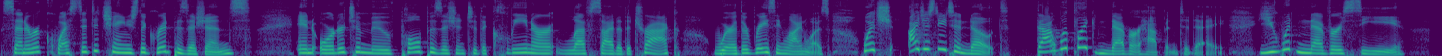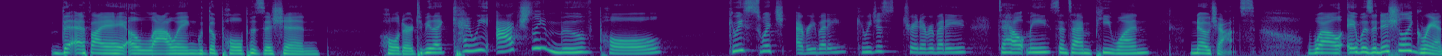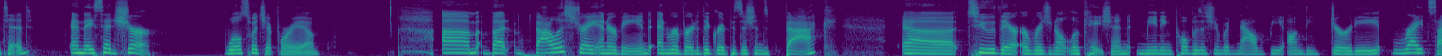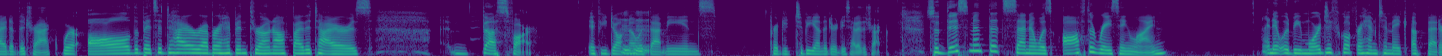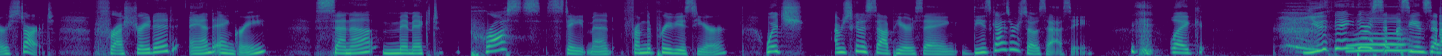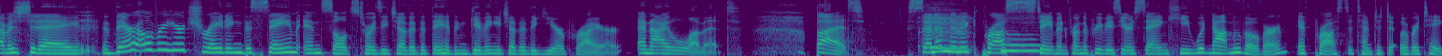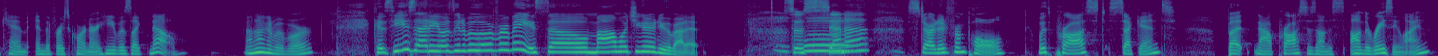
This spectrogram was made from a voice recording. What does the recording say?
Senna requested to change the grid positions in order to move pole position to the cleaner left side of the track where the racing line was, which I just need to note that would like never happen today. You would never see the FIA allowing the pole position holder to be like, can we actually move pole? Can we switch everybody? Can we just trade everybody to help me since I'm P1? No chance. Well, it was initially granted, and they said, sure, we'll switch it for you. Um, but Balestre intervened and reverted the grid positions back uh, to their original location, meaning pole position would now be on the dirty right side of the track where all the bits of tire rubber had been thrown off by the tires thus far. If you don't know what that means, for it to be on the dirty side of the track. So this meant that Senna was off the racing line and it would be more difficult for him to make a better start. Frustrated and angry, Senna mimicked Prost's statement from the previous year, which I'm just going to stop here saying these guys are so sassy. like You think they're uh. sassy and savage today? They're over here trading the same insults towards each other that they had been giving each other the year prior, and I love it. But Senna mimicked Prost's statement from the previous year, saying he would not move over if Prost attempted to overtake him in the first corner. He was like, "No, I'm not gonna move over," because he said he was gonna move over for me. So, mom, what you gonna do about it? So Senna started from pole with Prost second, but now Prost is on the on the racing line.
